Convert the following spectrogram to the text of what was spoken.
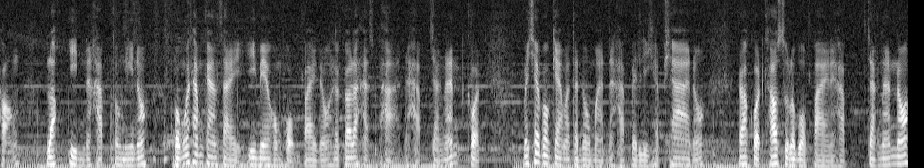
ของล็อกอินนะครับ ตรงนี้เนาะผมก็ทำการใส่อีเมลของผมไปเนาะแล้วก็รหัสผ่านนะครับ จากนั้นกดไม่ใช่โปรแกรมอัตโนมัตินะครับ เป็น reCAPTCHA เนาะก็กดเข้าสู่ระบบไปนะครับ จากนั้นเนาะ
